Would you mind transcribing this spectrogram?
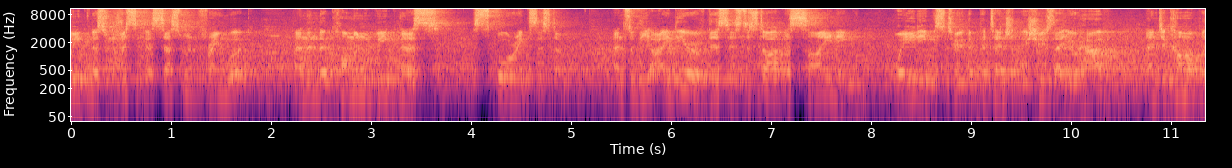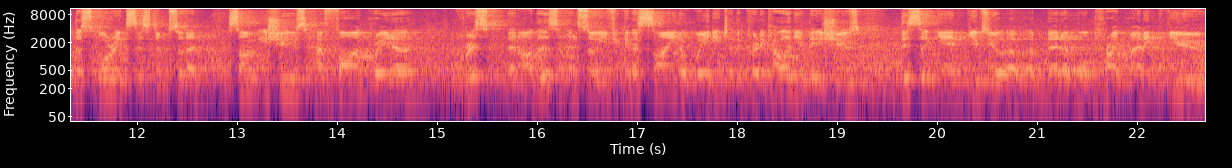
weakness risk assessment framework, and then the common weakness scoring system. And so the idea of this is to start assigning weightings to the potential issues that you have and to come up with a scoring system so that some issues have far greater risk than others and so if you can assign a weighting to the criticality of the issues this again gives you a, a better more pragmatic view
